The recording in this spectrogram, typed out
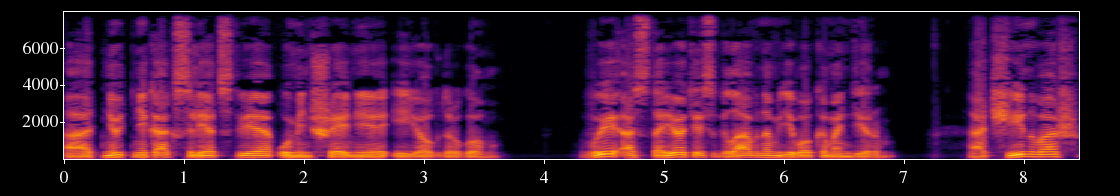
а отнюдь не как следствие уменьшения ее к другому. Вы остаетесь главным его командиром, а чин ваш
